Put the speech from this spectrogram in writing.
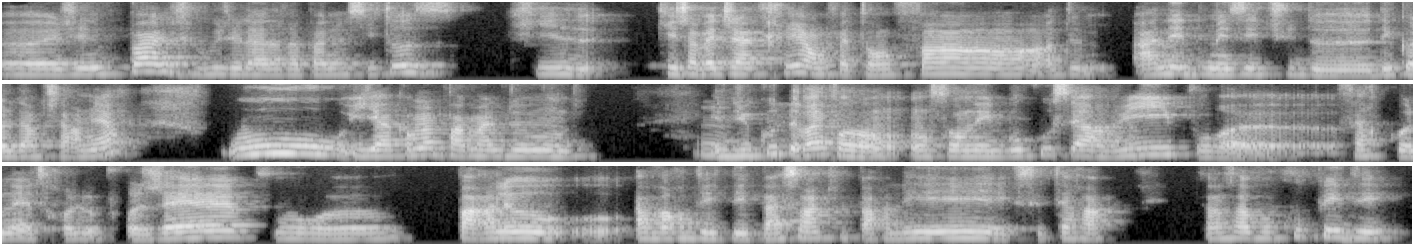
Euh, j'ai une page où j'ai la drépanocytose qui, que j'avais déjà créée en fait en fin d'année de, mes études d'école d'infirmière où il y a quand même pas mal de monde. Et mm. du coup, c'est vrai qu'on s'en est beaucoup servi pour euh, faire connaître le projet, pour euh, parler, avoir des, des, patients qui parlaient, etc. Ça nous a beaucoup aidé.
